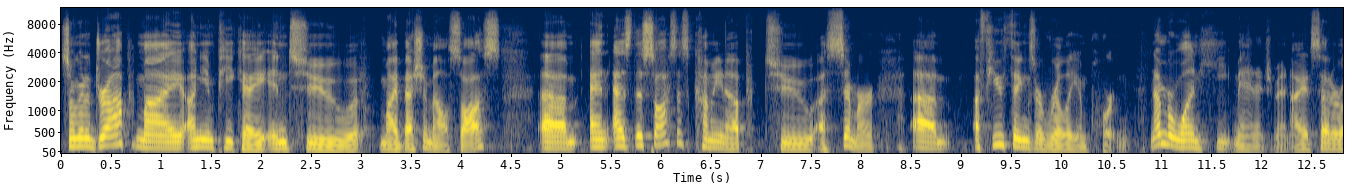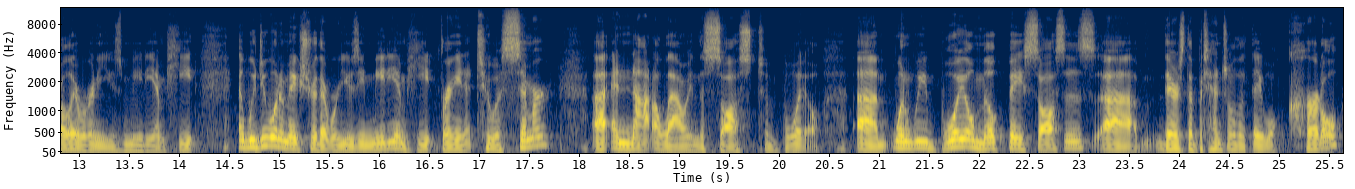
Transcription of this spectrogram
So I'm going to drop my onion pique into my bechamel sauce. Um, and as the sauce is coming up to a simmer, um, a few things are really important. Number one, heat management. I had said earlier we're going to use medium heat, and we do want to make sure that we're using medium heat, bringing it to a simmer, uh, and not allowing the sauce to boil. Um, when we boil milk-based sauces, uh, there's the potential that they will curdle.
